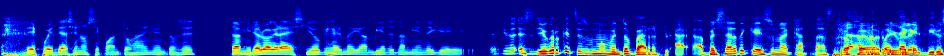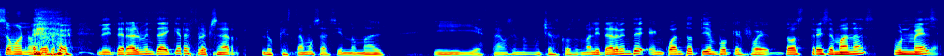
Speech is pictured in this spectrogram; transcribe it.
después de hace no sé cuántos años. Entonces, o sea, mira lo agradecido que es el medio ambiente también de que... Es que es- yo creo que este es un momento para, a pesar de que es una para catástrofe cuenta horrible, que el virus somos nosotros. literalmente hay que reflexionar lo que estamos haciendo mal. Y estamos haciendo muchas cosas mal. Literalmente, ¿en cuánto tiempo que fue? ¿Dos, tres semanas? ¿Un mes?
